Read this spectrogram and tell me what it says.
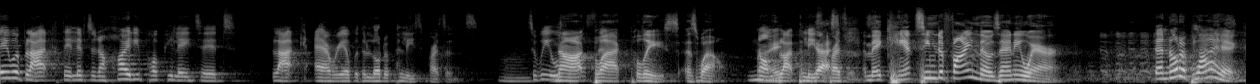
They were black. They lived in a highly populated black area with a lot of police presence. So we also Not black police as well. Non-black police yes. presence. And they can't seem to find those anywhere. They're not applying.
